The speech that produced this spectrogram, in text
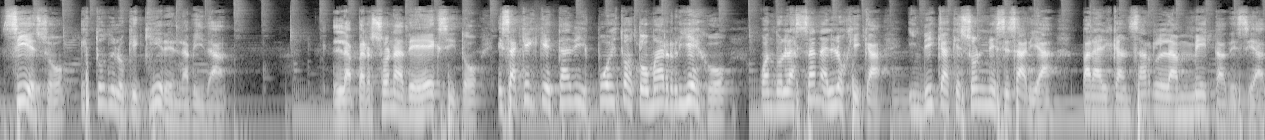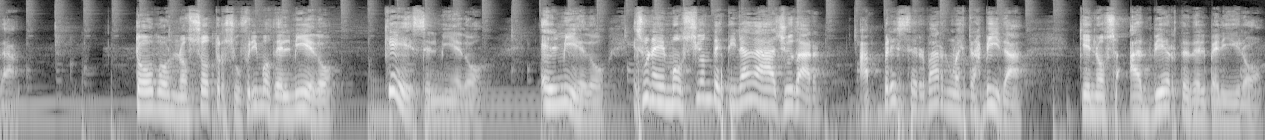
si eso es todo lo que quiere en la vida. La persona de éxito es aquel que está dispuesto a tomar riesgo cuando la sana lógica indica que son necesarias para alcanzar la meta deseada. Todos nosotros sufrimos del miedo. ¿Qué es el miedo? El miedo es una emoción destinada a ayudar a preservar nuestras vidas que nos advierte del peligro.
